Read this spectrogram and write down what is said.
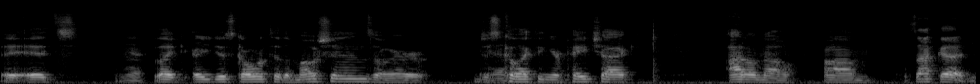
It, it's yeah, like, are you just going through the motions or just Yeah. collecting your paycheck? I don't know. Um, it's not good.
